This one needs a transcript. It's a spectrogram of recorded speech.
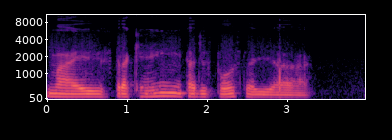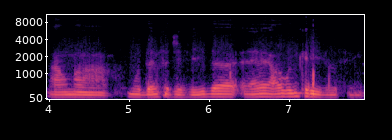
Mas para quem está disposto aí a, a uma mudança de vida, é algo incrível. Assim.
